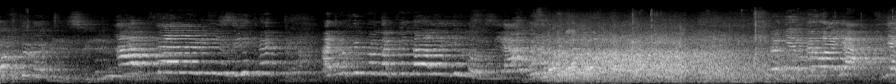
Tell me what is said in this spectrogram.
A w telewizji. A w telewizji? A to chyba na kanale Iluzja. To nie była ja. Nie.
